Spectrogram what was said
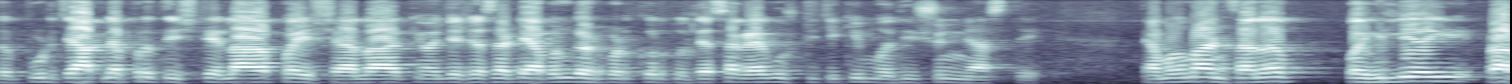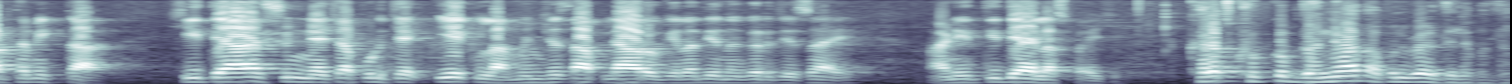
तर पुढच्या आपल्या प्रतिष्ठेला पैशाला किंवा ज्याच्यासाठी आपण धडपड करतो त्या सगळ्या गोष्टीची किंमत ही शून्य असते. त्यामुळे माणसानं पहिली प्राथमिकता ही त्या शून्याच्या पुढच्या एकला म्हणजेच आपल्या आरोग्याला देणं गरजेचं आहे आणि ती द्यायलाच पाहिजे. खरंच खूप खूप धन्यवाद आपण वेळ दिल्याबद्दल.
